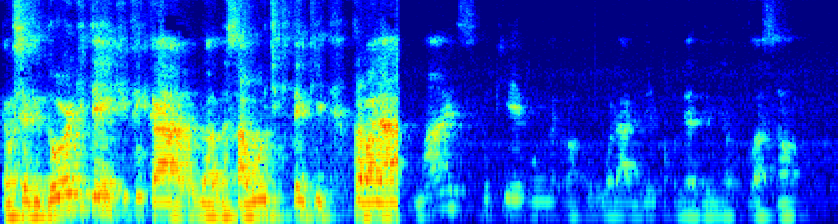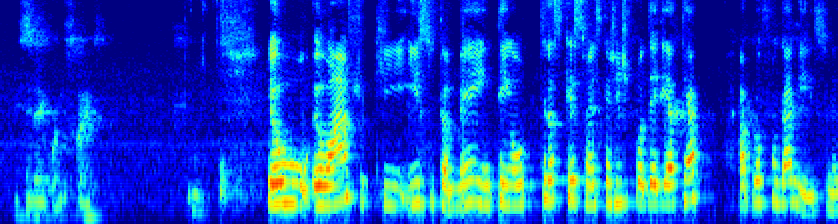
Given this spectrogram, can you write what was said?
é o servidor que tem que ficar, da, da saúde, que tem que trabalhar mais do que o, o horário dele para poder atender a população sem condições. Eu, eu acho que isso também tem outras questões que a gente poderia até aprofundar nisso. Né?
